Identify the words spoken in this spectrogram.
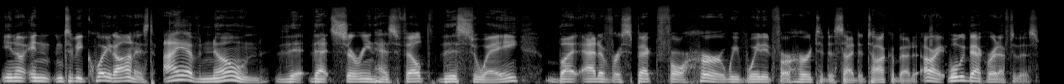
you know, and, and to be quite honest, I have known that, that Serene has felt this way, but out of respect for her, we've waited for her to decide to talk about it. All right, we'll be back right after this.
